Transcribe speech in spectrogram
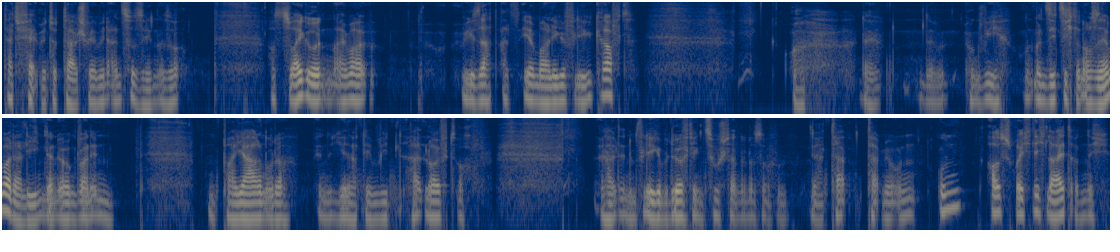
Das fällt mir total schwer mit anzusehen. Also aus zwei Gründen. Einmal, wie gesagt, als ehemalige Pflegekraft. Oh, da, da irgendwie, und man sieht sich dann auch selber da liegen, dann irgendwann in ein paar Jahren oder in, je nachdem, wie halt läuft, auch halt in einem pflegebedürftigen Zustand oder so. Ja, tat, tat mir un, un, aussprechlich leid und ich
